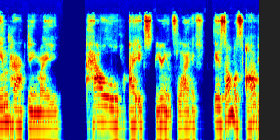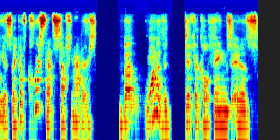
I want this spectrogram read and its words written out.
impacting my how I experience life. It's almost obvious. Like of course that stuff matters. But one of the difficult things is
